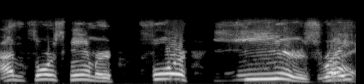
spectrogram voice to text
on Thor's hammer for years, right?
